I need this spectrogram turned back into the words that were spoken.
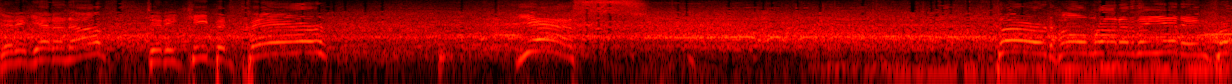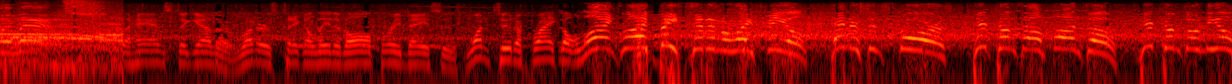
Did he get enough? Did he keep it fair? Yes! Together. Runners take a lead at all three bases. One two to Franco. Line drive, base hit into right field. Henderson scores. Here comes Alfonzo. Here comes O'Neill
